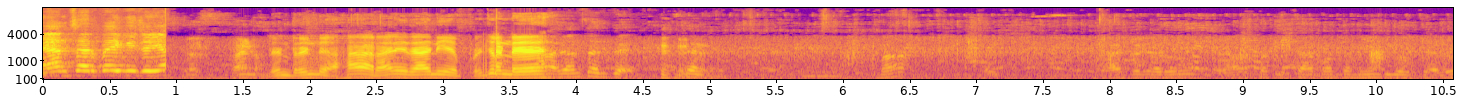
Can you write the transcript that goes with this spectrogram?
క్యాన్సర్ పై విజయం. రండి రండి. ఆహా రాని రాని. ప్రజలండి. అదంతా అంతే. అంతేనండి మా డాక్టర్ గారు హాస్పిటల్ స్టాఫ్ అంతా మీ ఇంటికి వచ్చారు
